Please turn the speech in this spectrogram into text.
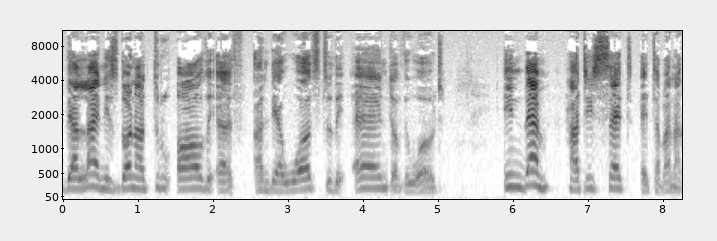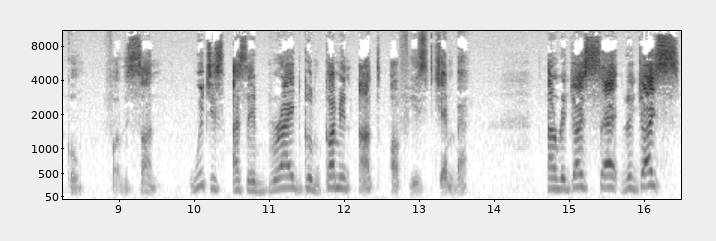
Their line is gone out through all the earth, and their words to the end of the world. In them hath he set a tabernacle for the sun, which is as a bridegroom coming out of his chamber. And rejoice, rejoice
